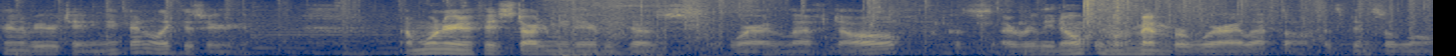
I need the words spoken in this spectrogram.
kind of irritating. I kind of like this area. I'm wondering if it started me there because where I left off, because I really don't remember where I left off. It's been so long.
